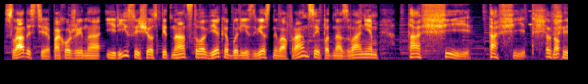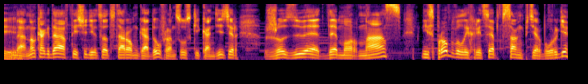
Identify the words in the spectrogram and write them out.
Сладости, похожие на ирис, еще с 15 века были известны во Франции под названием тафи. Тафи. Но- да, но когда в 1902 году французский кондитер Жозуэ де Морнас испробовал их рецепт в Санкт-Петербурге,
